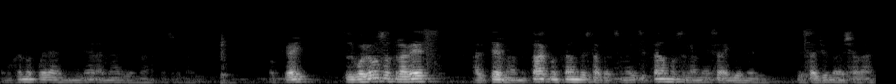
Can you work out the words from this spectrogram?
La mujer no puede admirar a nadie más que a su marido. ¿Ok? Entonces volvemos otra vez al tema. Me estaba contando esta persona. Dice, estábamos en la mesa ahí en el desayuno de Shabbat.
